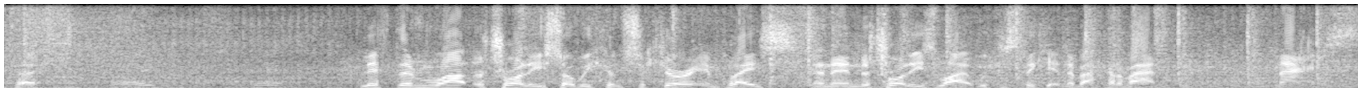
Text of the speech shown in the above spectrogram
Okay. Lift them out the trolley so we can secure it in place, and then the trolley's light, we can stick it in the back of the van. Nice.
